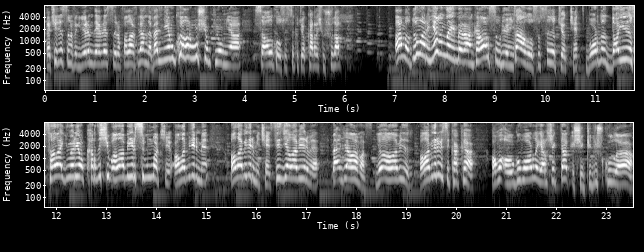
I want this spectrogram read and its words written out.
Kaçıncı sınıfa gidiyorum devlet sınıfı falan filan da ben niye bu kadar boş yapıyorum ya? Sağlık olsun sıkıntı yok kardeşim şuradan ama duvarın yanındayım be kanka nasıl vuruyorsun? Sağ olsun sıkıntı yok chat. Bu arada dayı sana güveniyorum kardeşim alabilirsin bu maçı. Alabilir mi? Alabilir mi chat? Sizce alabilir mi? Bence alamaz. Ya alabilir. Alabilir misin kanka? Ama algı bu arada gerçekten şekilli şukul ha.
